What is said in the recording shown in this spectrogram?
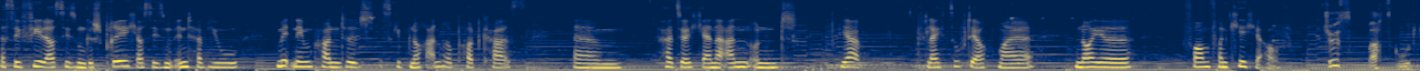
dass ihr viel aus diesem Gespräch, aus diesem Interview mitnehmen konntet. Es gibt noch andere Podcasts. Ähm, hört sie euch gerne an und ja, vielleicht sucht ihr auch mal neue Form von Kirche auf. Tschüss, macht's gut.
